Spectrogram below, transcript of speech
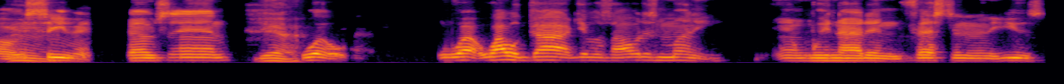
or Mm. receiving. You know what I'm saying? yeah, Well, why, why would God give us all this money and we're not investing in the youth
